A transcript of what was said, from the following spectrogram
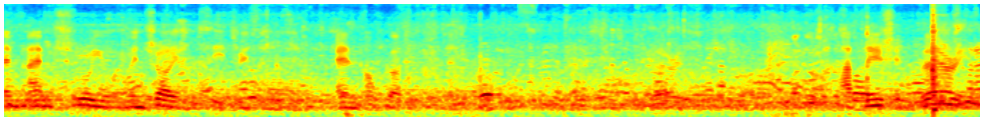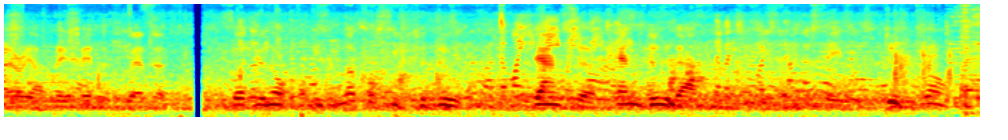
I'm sure you enjoy to see Tristan. And of course, very appreciate, very, very appreciate to have that. Because you know, it's not possible to do dancer can do that. It's too strong.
